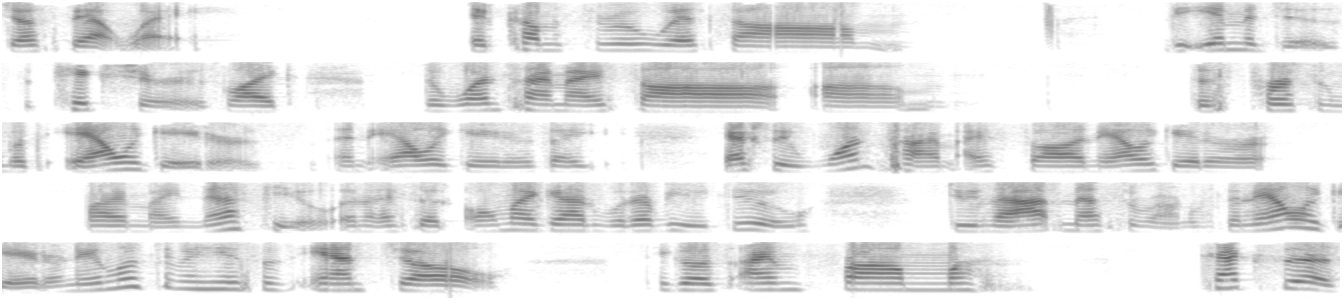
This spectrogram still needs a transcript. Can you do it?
just that way. It comes through with um the images, the pictures. Like the one time I saw um this person with alligators and alligators. I actually one time I saw an alligator by my nephew, and I said, "Oh my God, whatever you do." do not mess around with an alligator. And he looked at me, and he says, Aunt Joe. He goes, I'm from Texas,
